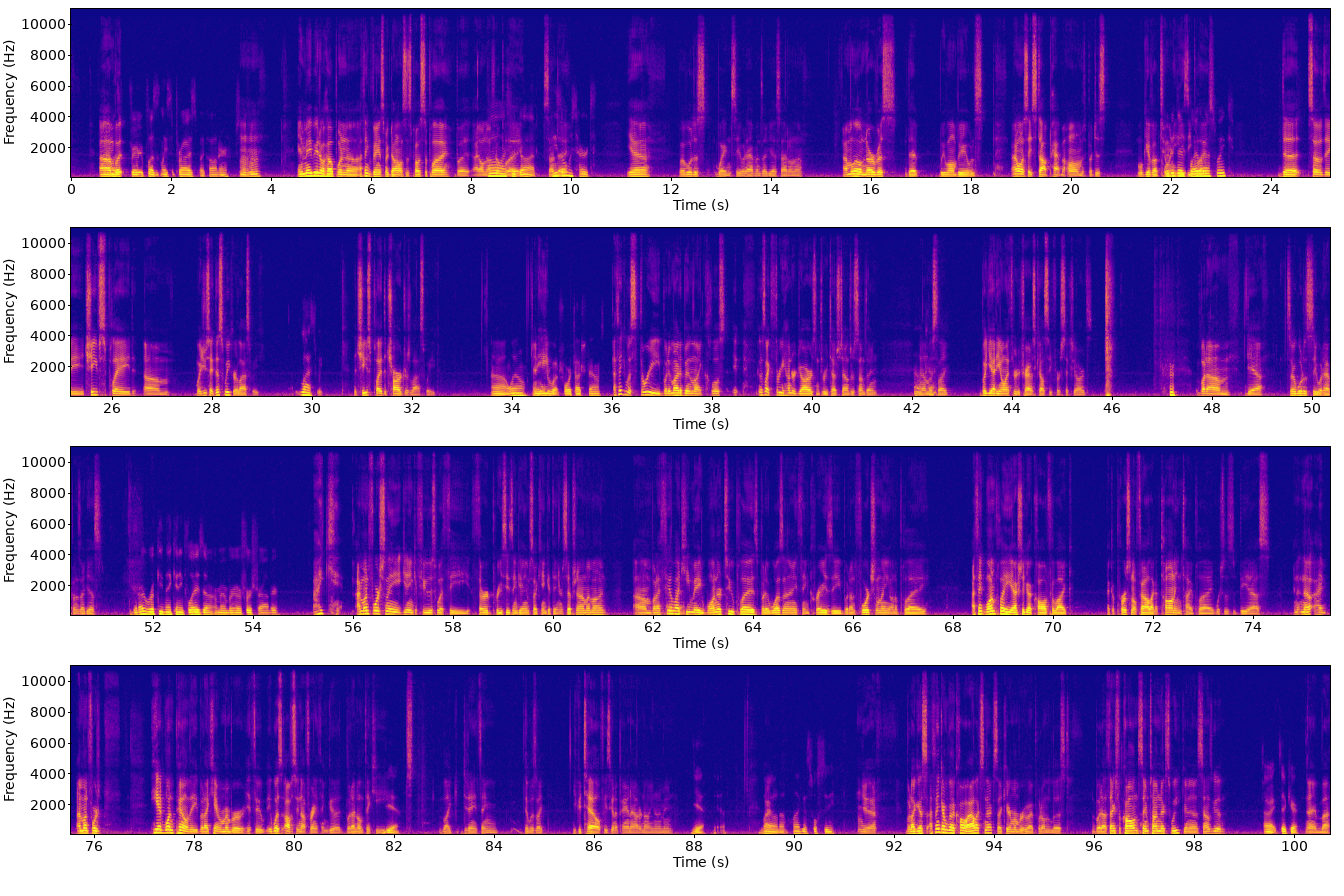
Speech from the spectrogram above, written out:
I Um, but very pleasantly surprised by Conner. So. hmm and maybe it'll help when uh, I think Vance McDonald's is supposed to play, but I don't know if Oh, he'll I play forgot. Sunday. He's always hurt. Yeah, but we'll just wait and see what happens. I guess I don't know. I'm a little nervous that we won't be able to. I don't want to say stop Pat Mahomes, but just we'll give up too Who many easy play plays. last week? The so the Chiefs played. Um, what did you say this week or last week? Last week. The Chiefs played the Chargers last week. Oh well, And he he- threw what four touchdowns? I think it was three, but it might have been like close. It, it was like 300 yards and three touchdowns or something. Okay. And I'm just like, but yet he only threw to Travis Kelce for six yards. but um, yeah. So we'll just see what happens, I guess. Did our rookie make any plays? I don't remember our first rounder. I can't. I'm unfortunately getting confused with the third preseason game, so I can't get the interception out of my mind. Um, but I feel like he made one or two plays, but it wasn't anything crazy. But unfortunately, on a play, I think one play he actually got called for like, like a personal foul, like a taunting type play, which is BS. And no, I I'm unfortunate. He had one penalty, but I can't remember if it it was obviously not for anything good. But I don't think he Yeah. like did anything that was like you could tell if he's going to pan out or not. You know what I mean? Yeah. Yeah. I I- don't know. I guess we'll see. Yeah. But I guess I think I'm going to call Alex next. I can't remember who I put on the list. But uh, thanks for calling. Same time next week, and uh, sounds good. All right. Take care. All right, bye.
